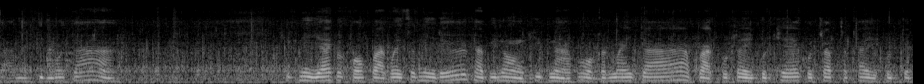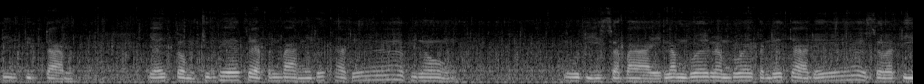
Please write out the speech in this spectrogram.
ตามากินบ่จ้า คลิปนี้ย่าก็ขอฝากไว้สักนี้เด้อค่ะพี่น้องคลิปหน้าพอกันไหมจ้า ฝากกดไลค์กดแชร์กดซับสไครต์กดกระดิ่งติดตามยายต่อมจุ้มแพแจกบ้านๆนี่เด้อค่ะเด้อพี่น้องดูดีสบายร่ำรวยร่ำรวยกันเด้อจ้าเด้อสวัสดี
